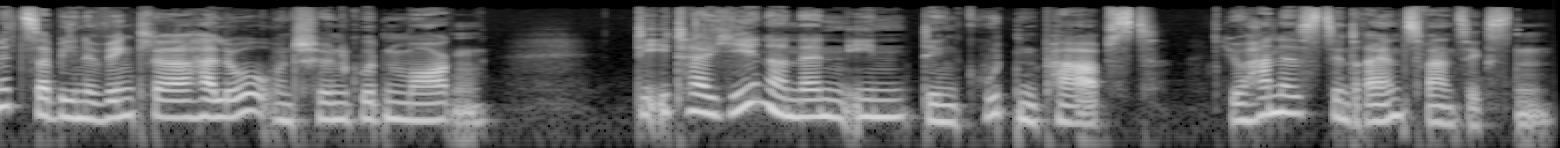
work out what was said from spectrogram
Mit Sabine Winkler, hallo und schönen guten Morgen. Die Italiener nennen ihn den guten Papst, Johannes den 23.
